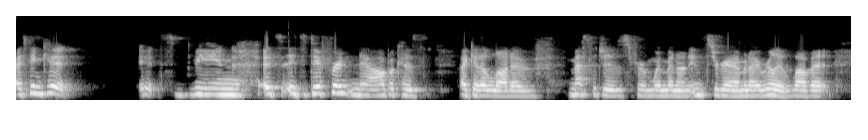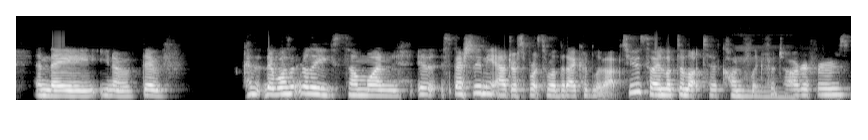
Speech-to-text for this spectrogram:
I think it it's been it's it's different now because I get a lot of messages from women on Instagram and I really love it and they, you know, they've because there wasn't really someone, especially in the outdoor sports world, that I could look up to. So I looked a lot to conflict mm. photographers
